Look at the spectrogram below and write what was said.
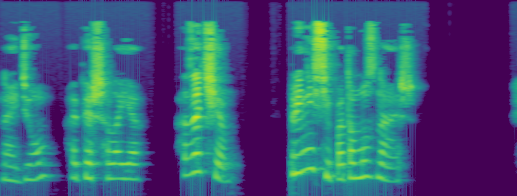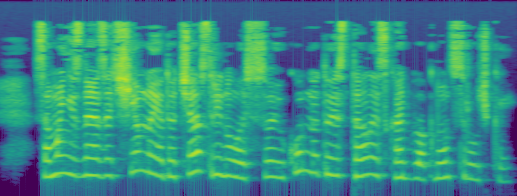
Найдем, опешила я. А зачем? Принеси, потом узнаешь. Сама не зная зачем, но я тотчас ринулась в свою комнату и стала искать блокнот с ручкой.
